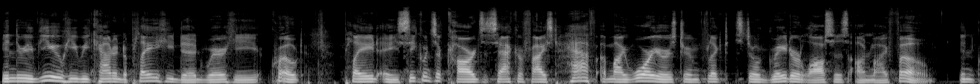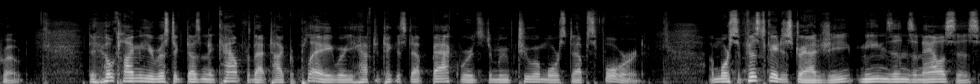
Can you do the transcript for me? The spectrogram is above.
In the review, he recounted a play he did where he, quote, played a sequence of cards that sacrificed half of my warriors to inflict still greater losses on my foe, end quote. The hill climbing heuristic doesn't account for that type of play where you have to take a step backwards to move two or more steps forward. A more sophisticated strategy, means ends analysis,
